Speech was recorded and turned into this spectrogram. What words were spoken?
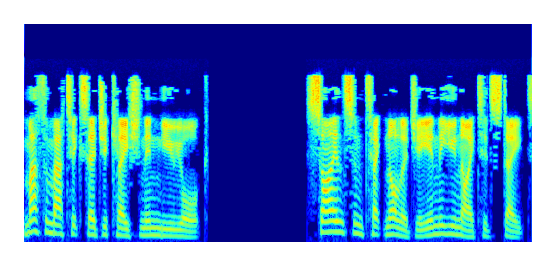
Mathematics Education in New York. Science and Technology in the United States.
